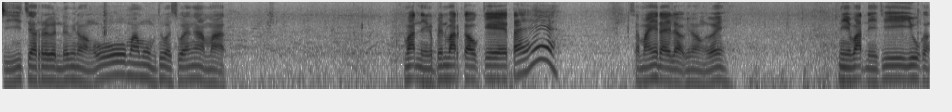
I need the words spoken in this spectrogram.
ษีเจริญเด้อพี่น้องโอ้มามุมที่ว่าสวยงามมาก วัดนี่ก็เป็นวัดเก่าแก่แต่สมัยใดแล้วพี่น้องเอ้ยนี่วัดนี่ที่อยู่ข้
